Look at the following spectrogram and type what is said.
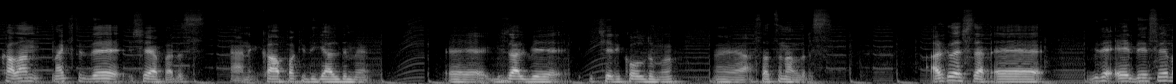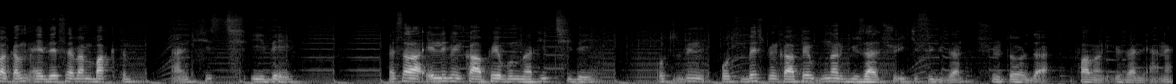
kalan nakiti de şey yaparız. Yani K paketi geldi mi? e, güzel bir içerik oldu mu? e, satın alırız. Arkadaşlar e, bir de EDS'ye bakalım. EDS'ye ben baktım. Yani hiç iyi değil. Mesela 50.000 KP bunlar hiç iyi değil. 30 bin 35 bin KP bunlar güzel. Şu ikisi güzel. Şu dörde falan güzel yani.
